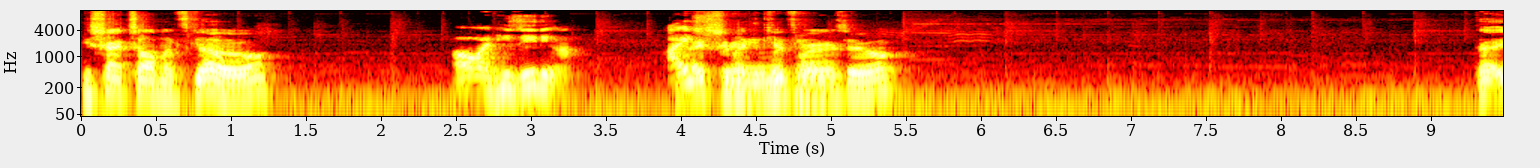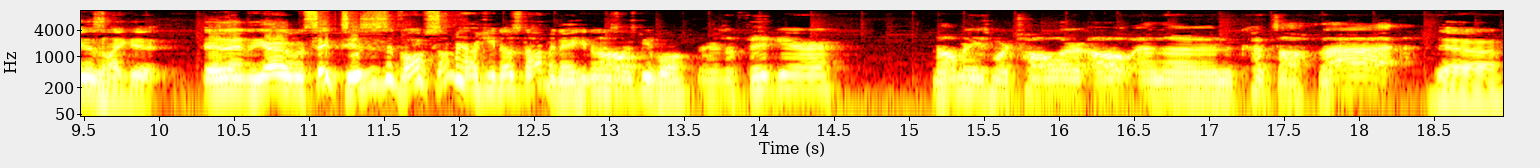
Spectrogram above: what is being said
He's trying to tell him let's go. Oh, and he's eating ice, Ice cream cream with him too. He doesn't like it. And then yeah, I would say Diz is involved somehow. He knows Naminé. He knows all Oh. these people. There's a figure. Naminé's more taller. Oh, and then cuts off that. Yeah.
